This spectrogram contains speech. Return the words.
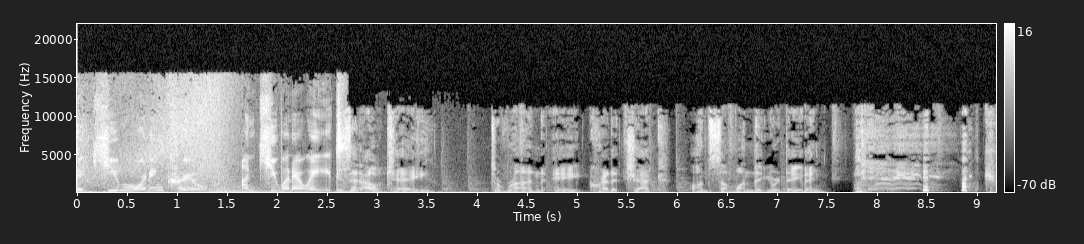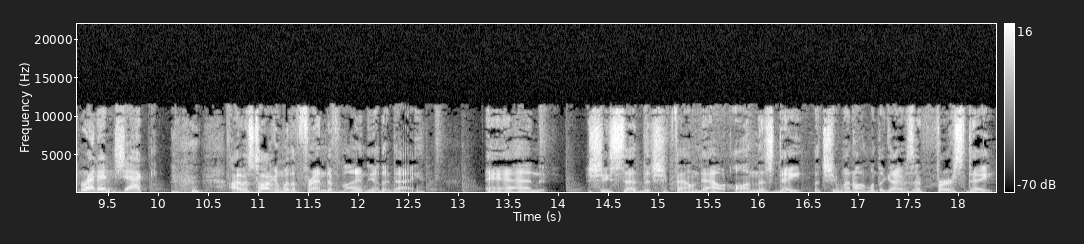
The Q Morning Crew on Q108. Is it okay to run a credit check on someone that you're dating? Credit check. I was talking with a friend of mine the other day, and she said that she found out on this date that she went on with the guy. It was their first date.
